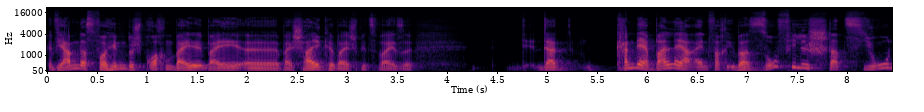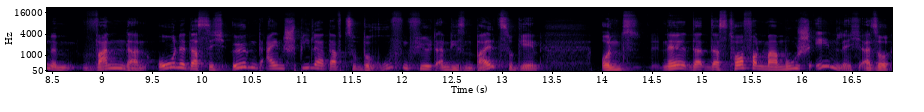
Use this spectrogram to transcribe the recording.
wir haben das vorhin besprochen bei, bei, äh, bei Schalke beispielsweise. Da kann der Ball ja einfach über so viele Stationen wandern, ohne dass sich irgendein Spieler dazu berufen fühlt, an diesen Ball zu gehen. Und ne, das Tor von Marmouche ähnlich. Also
